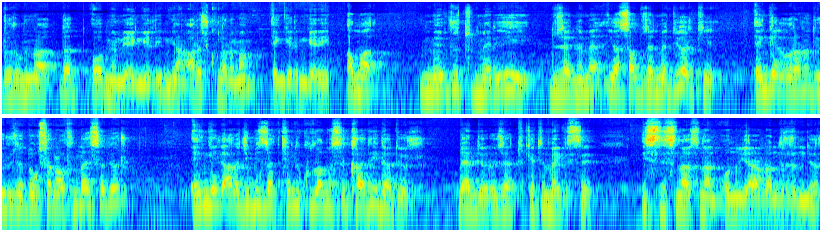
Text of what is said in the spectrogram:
durumuna da olmamayı engelliyim. Yani araç kullanamam engelim gereği. Ama mevcut meri düzenleme, yasal düzenleme diyor ki engel oranı diyor %90 altındaysa diyor engelli aracı bizzat kendi kullanması kaydıyla diyor. Ben diyor özel tüketim vergisi istisnasından onu yararlandırırım diyor.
